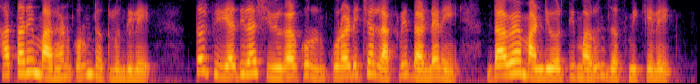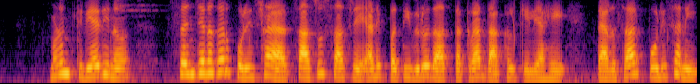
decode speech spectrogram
हाताने मारहाण करून ढकलून दिले. तर फिर्यादीला शिवीगाळ करून कुऱ्हाडीच्या लाकडी दांड्याने डाव्या मांडीवरती मारून जखमी केले. म्हणून फिर्यादीनं संजयनगर पोलीस ठाण्यात सासू सासरे आणि पतीविरोधात तक्रार दाखल केली आहे. त्यानुसार पोलिसांनी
